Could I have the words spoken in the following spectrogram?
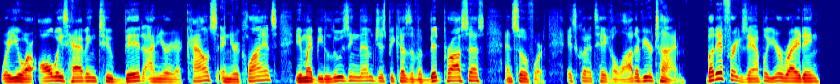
where you are always having to bid on your accounts and your clients. You might be losing them just because of a bid process and so forth. It's going to take a lot of your time. But if, for example, you're writing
